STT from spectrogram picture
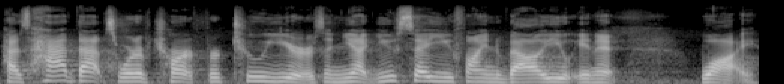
has had that sort of chart for two years, and yet you say you find value in it. Why?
